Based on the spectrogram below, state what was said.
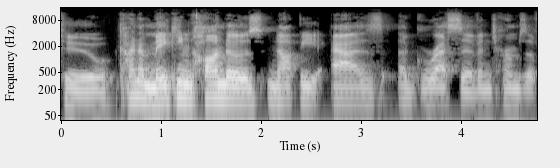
to kind of making condos not be as aggressive in terms of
